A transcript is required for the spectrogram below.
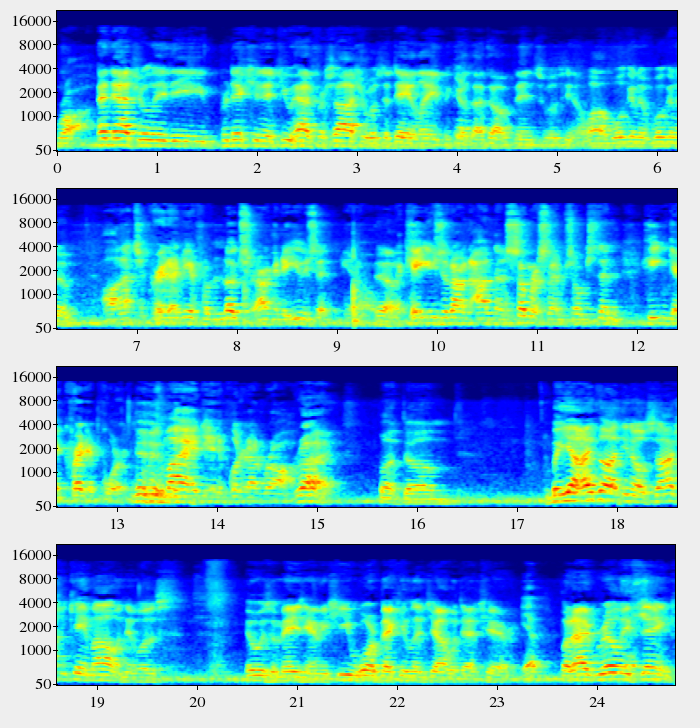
Raw. And naturally, the prediction that you had for Sasha was a day late because I thought Vince was, you know, well, we're gonna we're gonna Oh, that's a great idea from the Nooks. I'm going to use it. You know, Yeah. I can't use it on, on the SummerSlam show because then he can get credit for it. It was my idea to put it on Raw. Right. But um but yeah, I thought, you know, Sasha came out and it was it was amazing. I mean, she wore Becky Lynch out with that chair. Yep. But I really she think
